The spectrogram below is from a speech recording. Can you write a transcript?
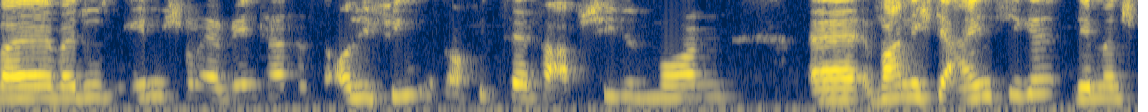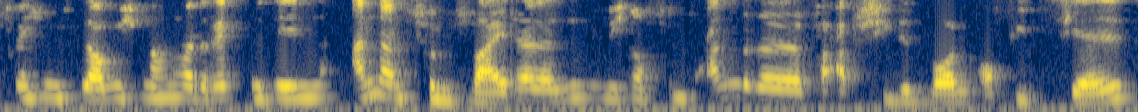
weil, weil du es eben schon erwähnt hattest, Olli Fink ist offiziell verabschiedet worden. Äh, war nicht der einzige, dementsprechend glaube ich, machen wir direkt mit den anderen fünf weiter. Da sind nämlich noch fünf andere verabschiedet worden, offiziell,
